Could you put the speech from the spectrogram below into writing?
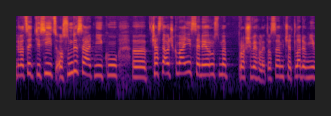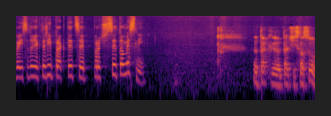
23 tisíc osmdesátníků. E, čas na očkování seniorů jsme prošvihli, to jsem četla, domnívají se to někteří praktici. Proč si to myslí? Tak eh, ta čísla jsou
